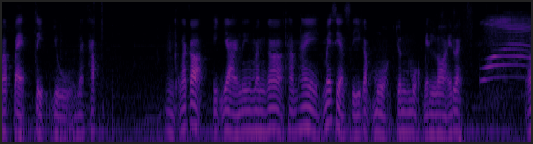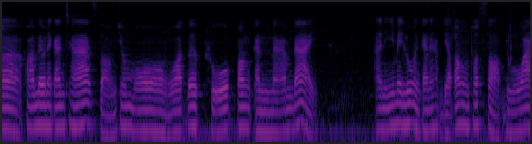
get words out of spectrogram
มาแปะติดอยู่นะครับ แล้วก็อีกอย่างหนึ่งมันก็ทำให้ไม่เสียดสีกับหมวกจนหมวกเป็นรอยด้วยเอ่อความเร็วในการชาร์จ 2 ชั่วโมง waterproof ป้องกันน้ำได้ อันนี้ไม่รู้เหมือนกันนะครับ เดี๋ยวต้องทดสอบดูว่า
